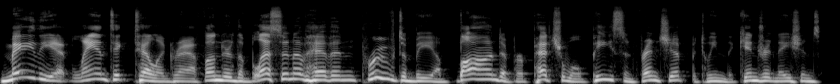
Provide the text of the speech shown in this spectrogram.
May the Atlantic Telegraph, under the blessing of heaven, prove to be a bond of perpetual peace and friendship between the kindred nations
